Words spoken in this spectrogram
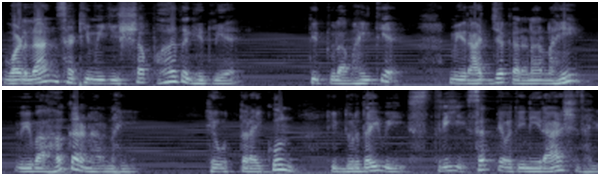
वडिलांसाठी मी जी शपथ घेतली आहे ती तुला माहिती आहे. मी राज्य करणार नाही विवाह करणार नाही. हे उत्तर ऐकून ती दुर्दैवी स्त्री सत्यवती निराश झाली.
